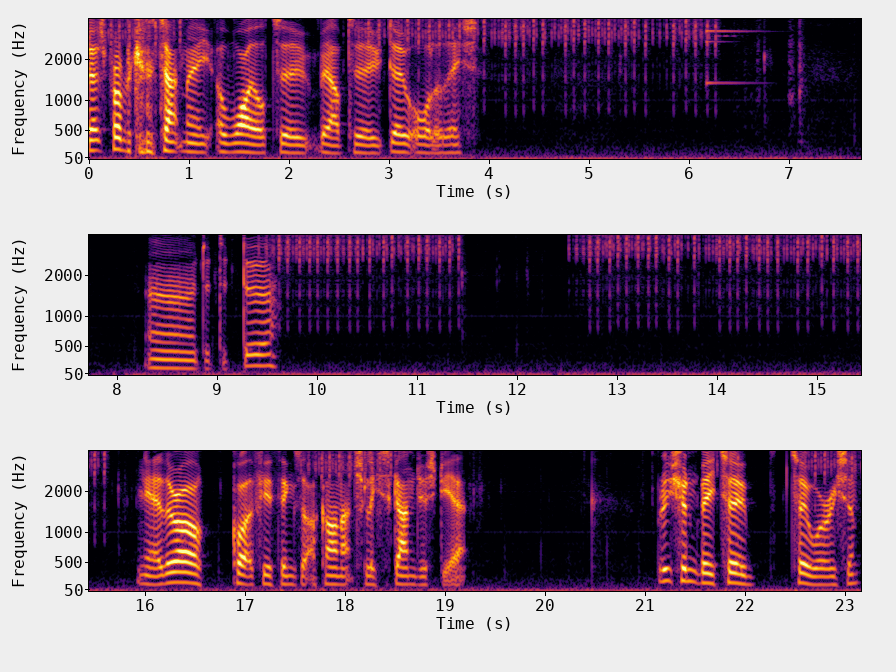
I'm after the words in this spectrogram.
So it's probably going to take me a while to be able to do all of this. Uh, duh, duh, duh. Yeah, there are quite a few things that I can't actually scan just yet. But it shouldn't be too too worrisome.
